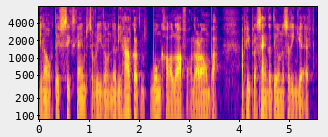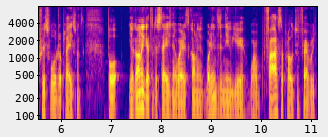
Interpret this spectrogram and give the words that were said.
you know they've six games to read on. Now they have got one called off on their own back, and people are saying they're doing it so they can get a Chris Wood replacement. But you're going to get to the stage now where it's going to we're into the new year. We're fast approaching February.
